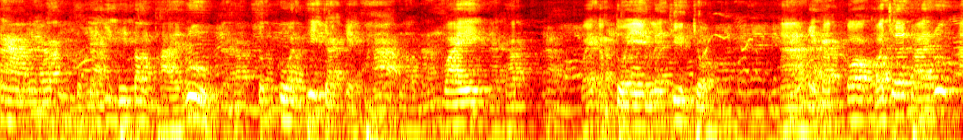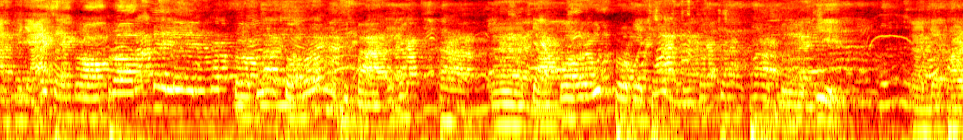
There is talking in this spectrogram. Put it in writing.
งามนะครับสมยิ่งที่ต้องถ่ายรูปนะครับ สมควรที่จะเก็บภาพเหล่านั้นไว้นะครับ ไว้กับตัวเองและชื่นชม อ่านะครับ ก็ขอเชิญถ่ายรูปอัดขยายใส่กรอบรอรับได้เลยนะครับกรอบละ250 บาทนะครับอ่าจากบรวุฒิโปรโมชั่นนะครับช่างภาพมืออาชีพอ่าจะถ่าย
